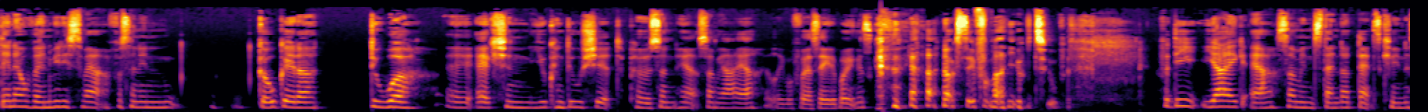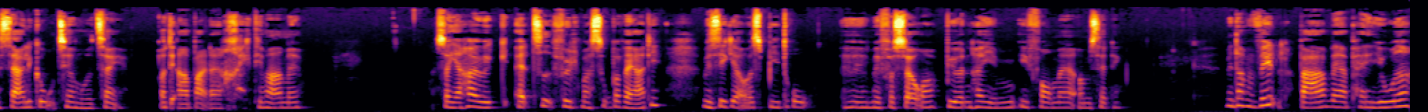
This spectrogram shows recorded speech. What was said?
den er jo vanvittigt svær for sådan en go-getter, doer, uh, action, you can do shit person her, som jeg er. Jeg ved ikke, hvorfor jeg sagde det på engelsk. jeg har nok set for meget YouTube. Fordi jeg ikke er som en standard dansk kvinde særlig god til at modtage. Og det arbejder jeg rigtig meget med. Så jeg har jo ikke altid følt mig super værdig, hvis ikke jeg også bidrog øh, med forsørgerbyrden herhjemme i form af omsætning. Men der vil bare være perioder,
